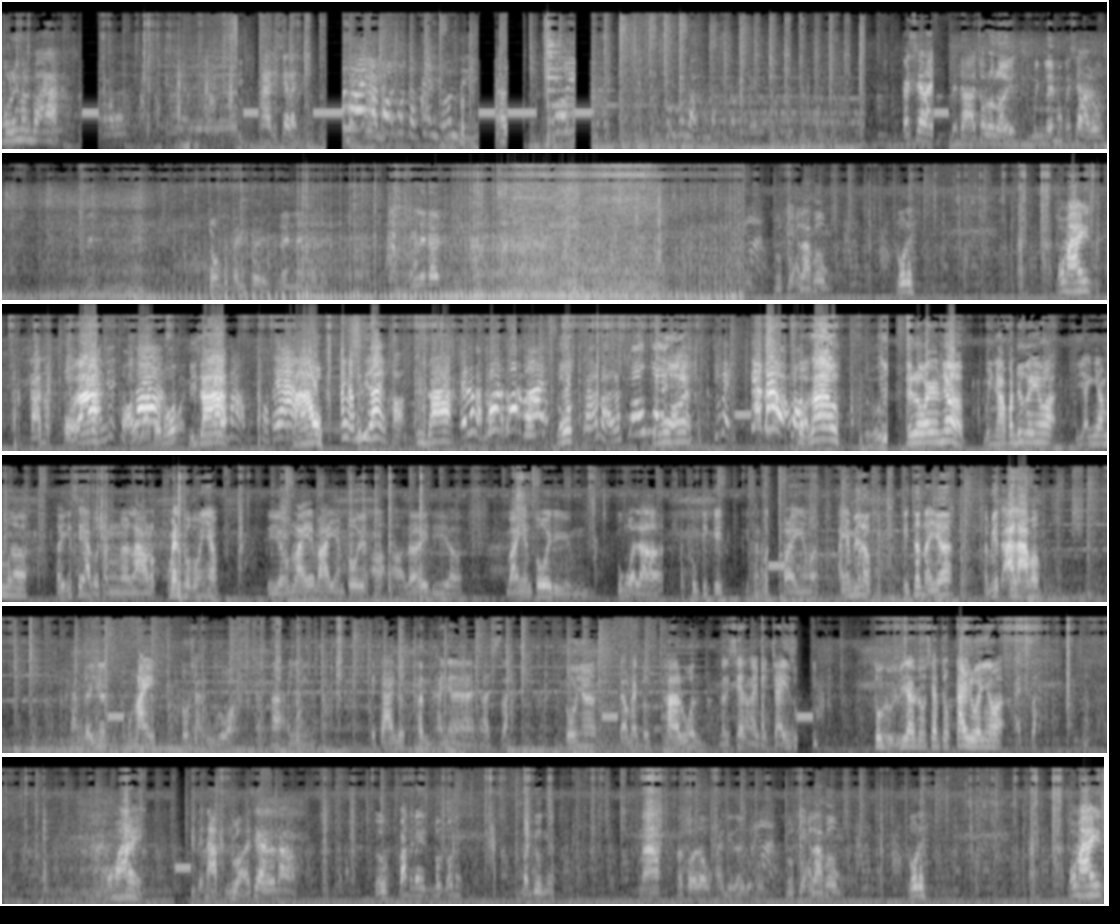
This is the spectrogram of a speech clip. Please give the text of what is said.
ngồi lên ăn vạ à? Hai cái xe này Thôi không đập xe con gì cái xe này sẽ đả cho nó lấy. Mình lấy một cái xe này thôi. Cho cái về. Lên lên lên lên. Anh lên đây. Đốt bỏ ra không? Đốt đi. Bỏ mày cán bỏ ra. Bỏ ra. phải đốt đi Bỏ ra. Bỏ tay à nào. Anh làm cái gì đây? Hả? Đi ra. Em nó bảo thôi thôi rồi đốt Đã bảo là không đúng rồi. Chứ mày nghe tao. Bỏ. Bỏ ra. Hello anh em nhá. Mình là văn đức anh em ạ. Thì anh em ờ, thấy cái xe của thằng lào nó quen thuộc không anh em? Thì hôm nay ba anh em tôi ở ở đây thì ờ, ba anh em tôi thì cũng gọi là không thích cái cái thằng con này anh em ạ. Anh em biết không? Cái chân này nhá phải biết ai làm không thằng đấy nhá hôm nay tôi trả thù nó là anh nhìn này cái chai nước thần thánh này này, này. Đấy, tôi nhá cái hôm nay tôi thà luôn là cái xe thằng này phải cháy giúp. Tôi gửi video cho xem cho cay luôn anh em ạ. Ai không ai. Thì phải đạp nửa cái xe cho tao. Ừ bắt đây đốt đốt đi. Bẩn đường nhá. Nào nó cho đâu hay để đây đốt luôn. Đốt kẻ ra không? Đốt đi. Bố mày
